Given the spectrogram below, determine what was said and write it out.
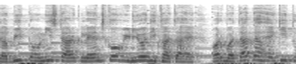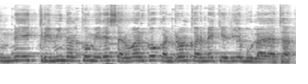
तभी टोनी स्टार्क लैंच को वीडियो दिखाता है। और बताता है कि तुमने एक क्रिमिनल को मेरे सर्वर को कंट्रोल करने के लिए बुलाया था।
